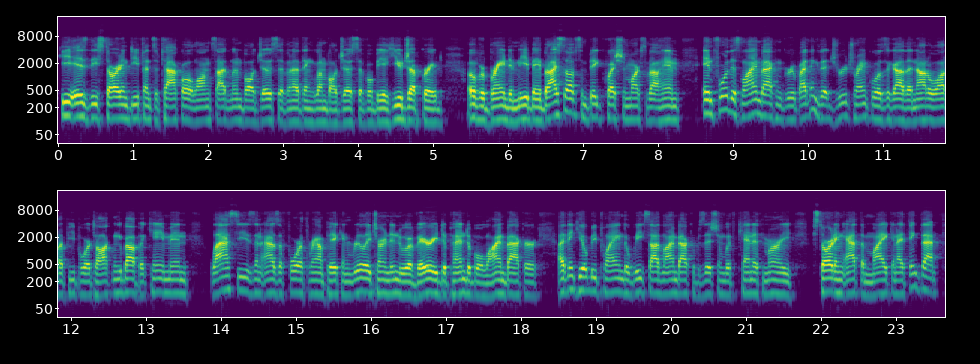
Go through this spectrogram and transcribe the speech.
He is the starting defensive tackle alongside Linval Joseph, and I think Linval Joseph will be a huge upgrade over Brandon Mebane. But I still have some big question marks about him. And for this linebacking group, I think that Drue Tranquill is a guy that not a lot of people are talking about, but came in last season as a fourth round pick and really turned into a very dependable linebacker. I think he'll be playing the weak side linebacker position with Kenneth Murray starting at the mic. And I think that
